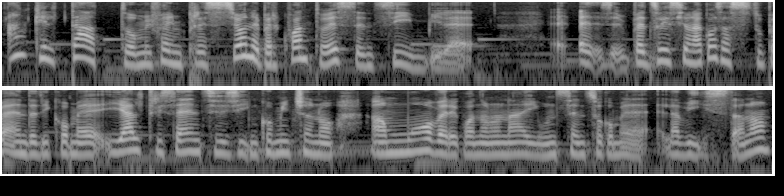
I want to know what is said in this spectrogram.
Anche il tatto mi fa impressione per quanto è sensibile eh, penso che sia una cosa stupenda di come gli altri sensi si incominciano a muovere quando non hai un senso come la vista, no?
